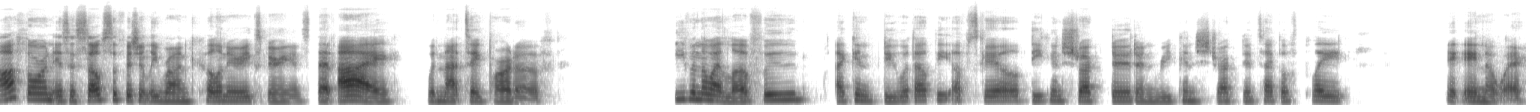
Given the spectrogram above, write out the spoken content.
Hawthorn is a self sufficiently run culinary experience that I would not take part of. Even though I love food, I can do without the upscale, deconstructed, and reconstructed type of plate. It ain't no way.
